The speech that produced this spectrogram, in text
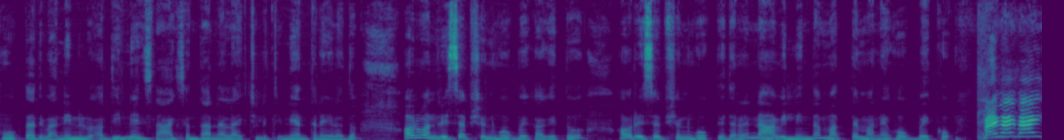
ಹೋಗ್ತಾ ಇದೀವಿ ಅನ್ನೇನು ಅದಿನ್ನೇನು ಸ್ನ್ಯಾಕ್ಸ್ ಅಂತ ಅನ್ನಲ್ಲ ಆ್ಯಕ್ಚುಲಿ ತಿಂಡಿ ಅಂತಲೇ ಹೇಳೋದು. ಅವರು ಒಂದು ರಿಸೆಪ್ಷನ್ಗೆ ಹೋಗಬೇಕಾಗಿತ್ತು. ಅವ್ರು ರಿಸೆಪ್ಷನ್ಗೆ ಹೋಗ್ತಿದ್ದಾರೆ. ನಾವು ಇಲ್ಲಿಂದ ಮತ್ತೆ ಮನೆಗೆ ಹೋಗಬೇಕು. ಬಾಯ್ ಬಾಯ್ ಬಾಯ್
